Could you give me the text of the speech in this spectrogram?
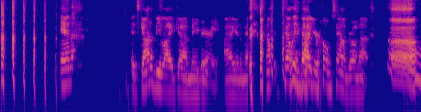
and it's got to be like uh, Mayberry. I can imagine. tell, tell, me about your hometown growing up. Uh,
